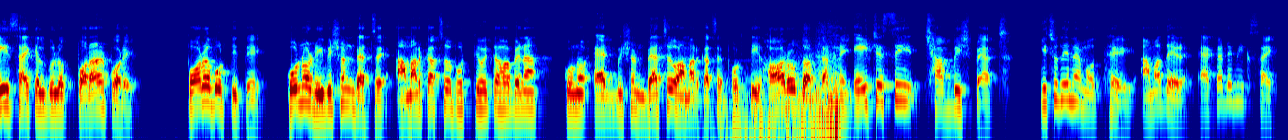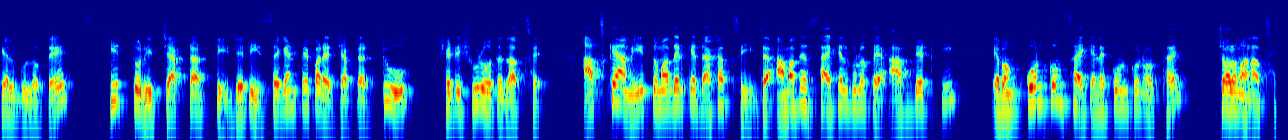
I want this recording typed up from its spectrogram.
এই সাইকেলগুলো পড়ার পরে পরবর্তীতে কোনো রিভিশন ব্যাচে আমার কাছেও ভর্তি হইতে হবে না, কোনো অ্যাডমিশন ব্যাচেও আমার কাছে ভর্তি হওয়ারও দরকার নেই। এইচএসসি ছাব্বিশ ব্যাচ কিছুদিনের মধ্যেই আমাদের একাডেমিক সাইকেলগুলোতে স্থির তড়িৎ চ্যাপ্টারটি যেটি সেকেন্ড পেপারে চ্যাপ্টার টু সেটি শুরু হতে যাচ্ছে। আজকে আমি তোমাদেরকে দেখাচ্ছি যে আমাদের সাইকেলগুলোতে আপডেট কি এবং কোন কোন সাইকেলে কোন কোন অধ্যায় চলমান আছে।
